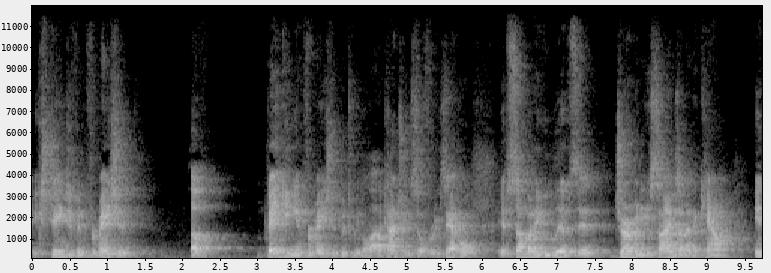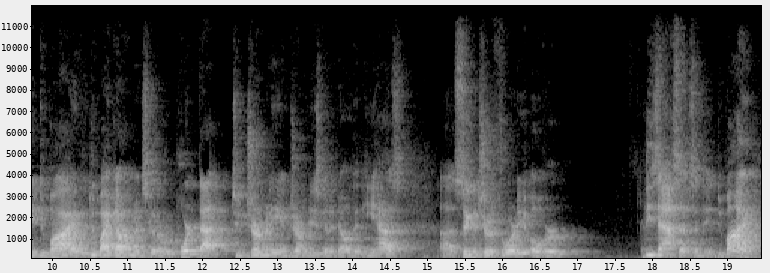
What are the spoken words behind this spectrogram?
exchange of information of banking information between a lot of countries. So for example, if somebody who lives in Germany signs on an account in Dubai, the Dubai government's going to report that to Germany and Germany's going to know that he has uh, signature authority over these assets in, in Dubai.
